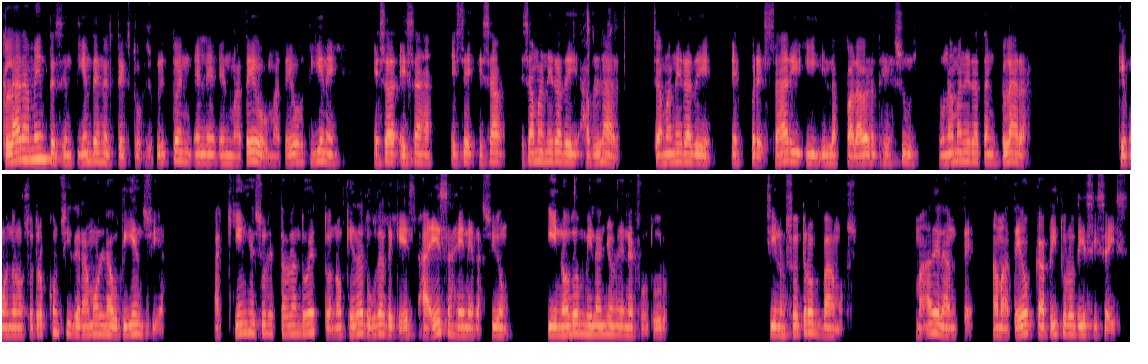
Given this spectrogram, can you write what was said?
claramente se entiende en el texto. Jesucristo en, en, Mateo, Mateo tiene esa, esa, ese, esa, esa manera de hablar, esa manera de expresar y, y las palabras de Jesús de una manera tan clara que cuando nosotros consideramos la audiencia, a quién Jesús le está hablando esto, no queda duda de que es a esa generación y no dos mil años en el futuro. Si nosotros vamos más adelante a Mateo capítulo 16.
